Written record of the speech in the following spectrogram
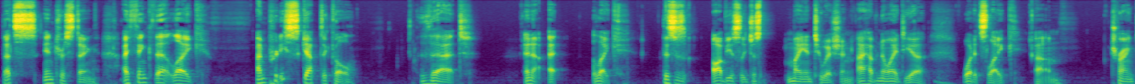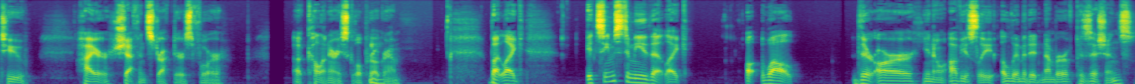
That's interesting. I think that like I'm pretty skeptical that and I, like this is obviously just my intuition. I have no idea what it's like um trying to hire chef instructors for a culinary school program. But like it seems to me that like uh, while there are, you know, obviously a limited number of positions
